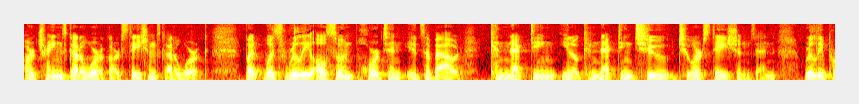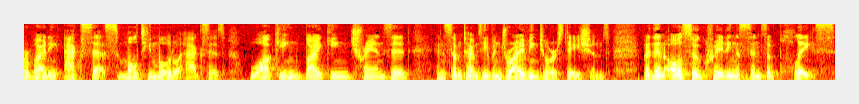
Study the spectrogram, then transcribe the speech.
our trains got to work, our stations got to work. But what's really also important is about connecting, you know, connecting to to our stations and really providing access, multimodal access, walking, biking, transit, and sometimes even driving to our stations. But then also creating a sense of place.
